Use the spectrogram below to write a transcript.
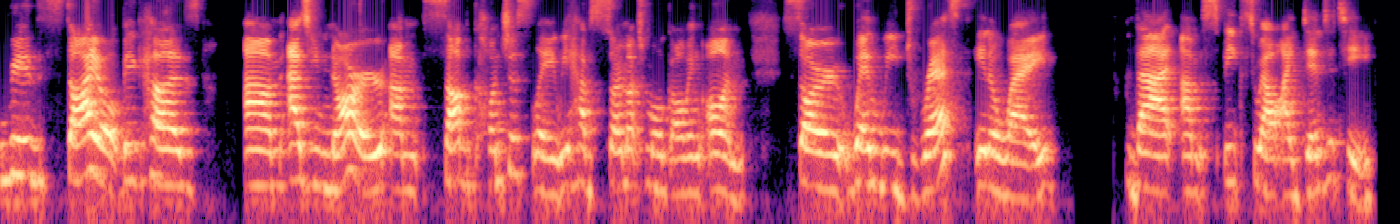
with style because, um, as you know, um, subconsciously, we have so much more going on. So when we dress in a way that um, speaks to our identity,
